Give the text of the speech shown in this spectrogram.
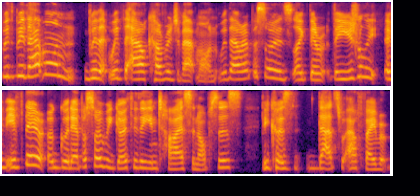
with with Appmon with with our coverage of Appmon with our episodes like they're they usually if, if they're a good episode we go through the entire synopsis because that's our favorite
